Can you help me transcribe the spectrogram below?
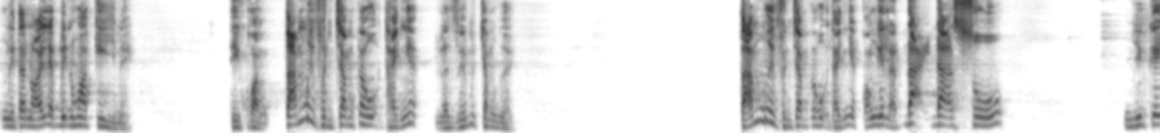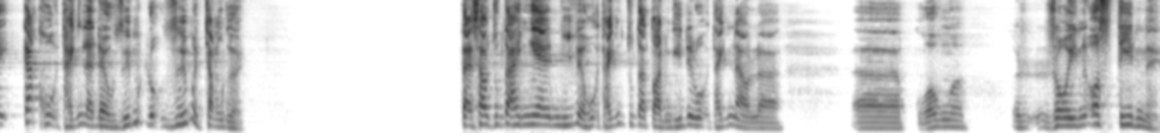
người ta nói là bên Hoa Kỳ này thì khoảng 80% các hội thánh á là dưới 100 người. 80% các hội thánh á, có nghĩa là đại đa số những cái các hội thánh là đều dưới mức độ dưới 100 người. Tại sao chúng ta hay nghe nghĩ về hội thánh? Chúng ta toàn nghĩ đến hội thánh nào là uh, của ông ờ, Roy Austin này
